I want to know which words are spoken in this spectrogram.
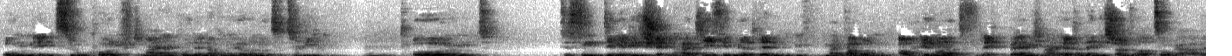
um in Zukunft meinen Kunden noch einen höheren Nutzen zu bieten. Mhm. Und das sind Dinge, die stecken halt tief in mir drin. Warum auch immer, vielleicht weil mich meine Eltern, denke ich, schon so erzogen haben.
